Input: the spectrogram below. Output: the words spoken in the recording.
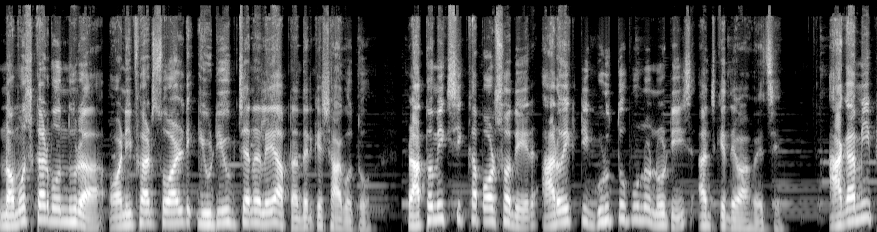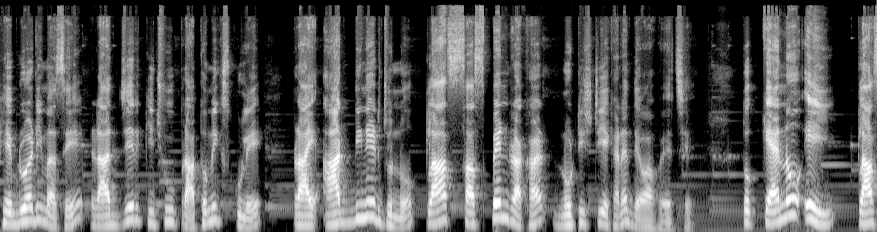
নমস্কার বন্ধুরা অনিফার্স ওয়ার্ল্ড ইউটিউব চ্যানেলে আপনাদেরকে স্বাগত। প্রাথমিক শিক্ষা পর্ষদের আরও একটি গুরুত্বপূর্ণ নোটিশ আজকে দেওয়া হয়েছে। আগামী ফেব্রুয়ারি মাসে রাজ্যের কিছু প্রাথমিক স্কুলে প্রায় আট দিনের জন্য ক্লাস সাসপেন্ড রাখার নোটিশটি এখানে দেওয়া হয়েছে। তো কেন এই ক্লাস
